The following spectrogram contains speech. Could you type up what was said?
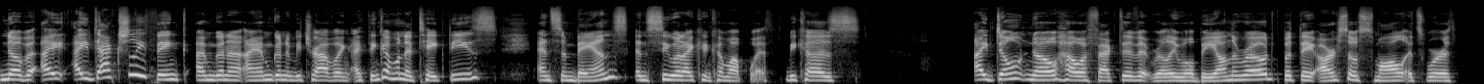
no, but I I actually think I'm gonna I am gonna be traveling. I think I'm gonna take these and some bands and see what I can come up with because I don't know how effective it really will be on the road, but they are so small. It's worth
